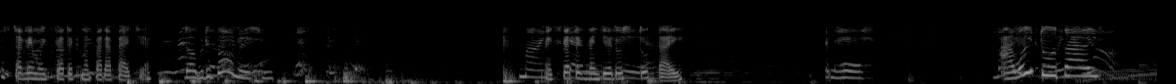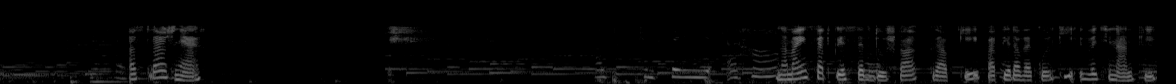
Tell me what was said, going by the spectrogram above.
Postawię mój kwiatek na parapecie. Dobry pomysł. Mój kwiatek będzie rósł tutaj. A mój tutaj. Ostrożnie. Na moim kwiatku jest serduszko, kropki, papierowe kulki i wycinanki.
